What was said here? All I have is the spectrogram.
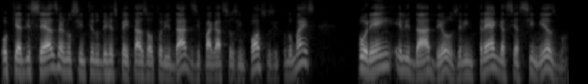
o que é de César, no sentido de respeitar as autoridades e pagar seus impostos e tudo mais, porém ele dá a Deus, ele entrega-se a si mesmo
